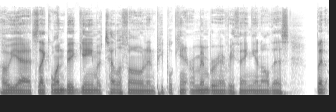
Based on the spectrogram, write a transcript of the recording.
oh yeah it's like one big game of telephone and people can't remember everything and all this but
